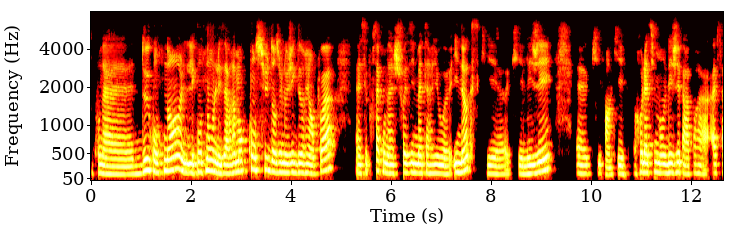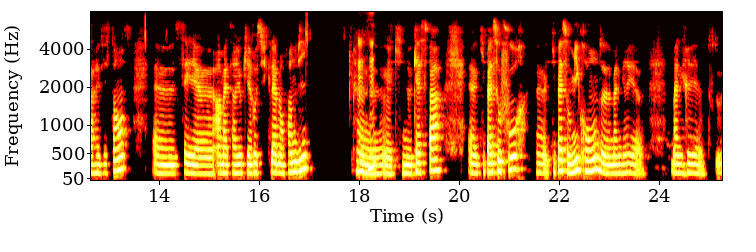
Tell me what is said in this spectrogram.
Donc on a deux contenants. Les contenants, on les a vraiment conçus dans une logique de réemploi. Euh, c'est pour ça qu'on a choisi le matériau euh, inox qui est, euh, qui est léger, qui, enfin, qui est relativement léger par rapport à, sa résistance. c'est un matériau qui est recyclable en fin de vie, mmh qui ne casse pas, qui passe au four, qui passe au micro-ondes malgré, malgré tout,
